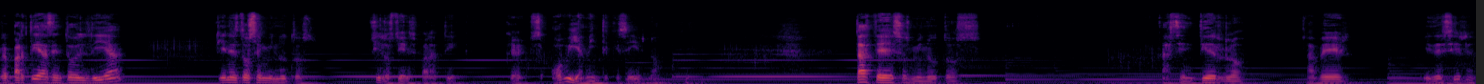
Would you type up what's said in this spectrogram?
repartidas en todo el día. Tienes 12 minutos. Si los tienes para ti. Que, pues, obviamente que sí, ¿no? Date esos minutos a sentirlo, a ver y decirle,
